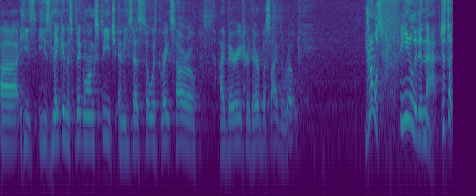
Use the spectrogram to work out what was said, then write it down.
uh, he's, he's making this big long speech, and he says, So with great sorrow, I buried her there beside the road. You can almost feel it in that. Just a,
